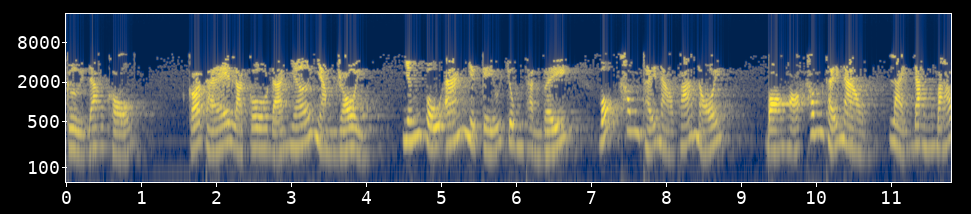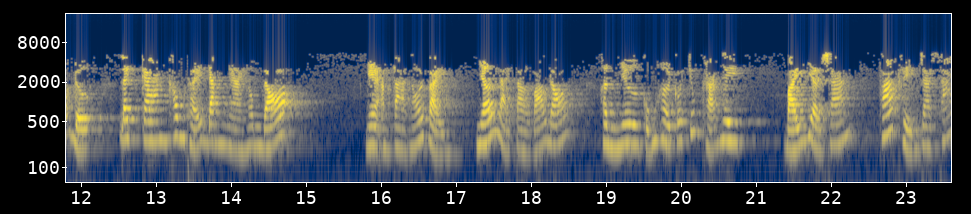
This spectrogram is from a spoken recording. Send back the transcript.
cười đau khổ. Có thể là cô đã nhớ nhầm rồi. Những vụ án như kiểu Trung Thành Vĩ Vốn không thể nào phá nổi. Bọn họ không thể nào lại đăng báo được Lại càng không thể đăng ngày hôm đó. Nghe anh ta nói vậy Nhớ lại tờ báo đó Hình như cũng hơi có chút khả nghi. 7 giờ sáng phát hiện ra xác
